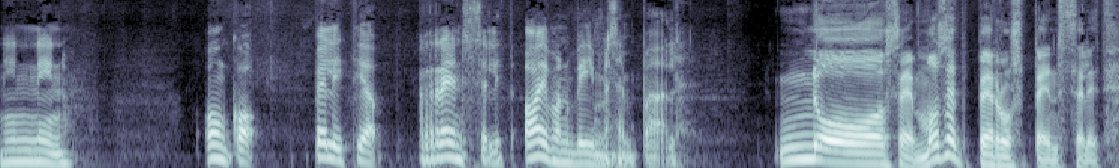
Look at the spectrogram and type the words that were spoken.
niin, niin onko pelit ja rensselit aivan viimeisen päälle? No, semmoset peruspensselit.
